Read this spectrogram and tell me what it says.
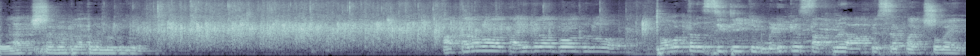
లక్ష రూపాయలు అతను ఆ తర్వాత హైదరాబాద్లో టోటల్ సిటీకి మెడికల్ సప్లై ఆఫీసర్ పరిచయమైంది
